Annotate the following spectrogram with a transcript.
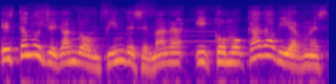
Estamos llegando a un fin de semana y como cada viernes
